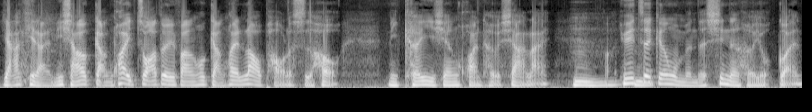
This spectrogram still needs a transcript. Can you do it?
压起来，你想要赶快抓对方或赶快绕跑的时候。你可以先缓和下来，嗯，因为这跟我们的性能核有关，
